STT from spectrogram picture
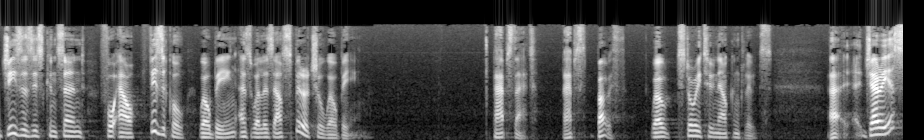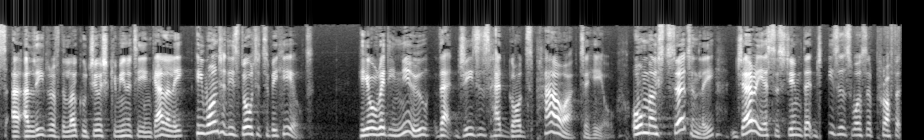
Jesus is concerned for our physical well being as well as our spiritual well being. Perhaps that, perhaps both. Well, story two now concludes. Uh, Jairus, a, a leader of the local Jewish community in Galilee, he wanted his daughter to be healed. He already knew that Jesus had God's power to heal. Almost certainly, Jairus assumed that Jesus was a prophet.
